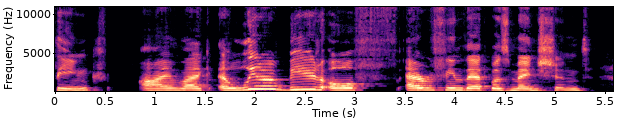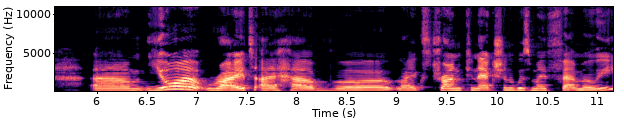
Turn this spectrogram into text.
think I'm like a little bit of everything that was mentioned. Um, you're right. I have uh, like strong connection with my family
